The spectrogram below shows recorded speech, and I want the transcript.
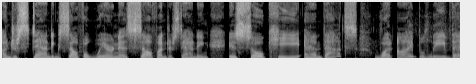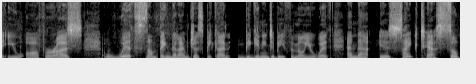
understanding, self awareness, self understanding is so key. And that's what I believe that you offer us with something that I'm just begun, beginning to be familiar with, and that is psych tests. So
